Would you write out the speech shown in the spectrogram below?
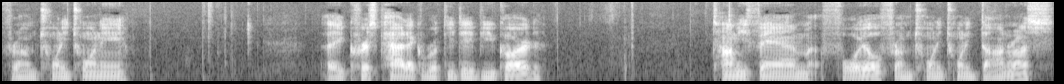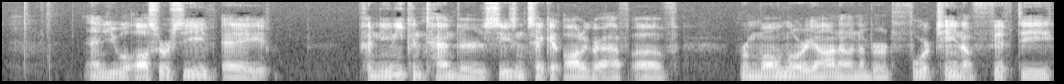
from 2020. A Chris Paddack rookie debut card. Tommy Pham foil from 2020 Donruss. And you will also receive a Panini Contenders season ticket autograph of Ramon Laureano, number 14 of 50.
